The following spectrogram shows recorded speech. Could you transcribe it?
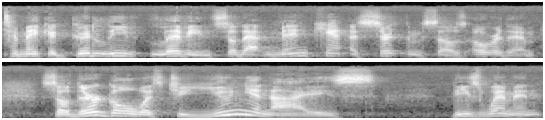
to make a good living so that men can't assert themselves over them. So their goal was to unionize these women,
